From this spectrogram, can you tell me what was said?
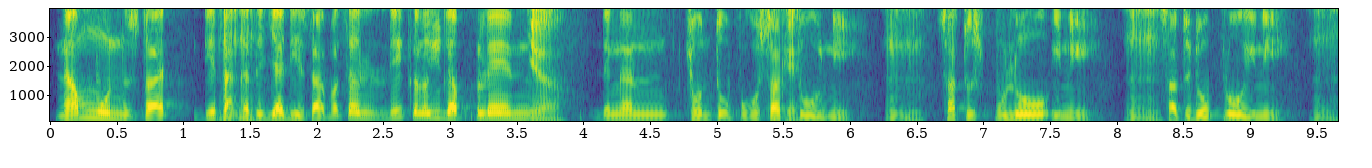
namun ustaz dia tak akan terjadi ustaz pasal dia kalau you dah plan Ya. dengan contoh pukul 1 Okay. ni Mm-mm. 1.10 ini Mm-mm. 1.20 ini Mm-mm.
